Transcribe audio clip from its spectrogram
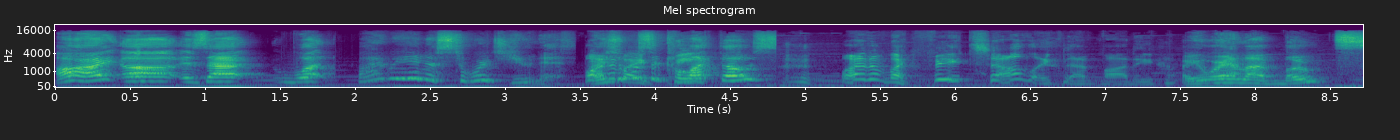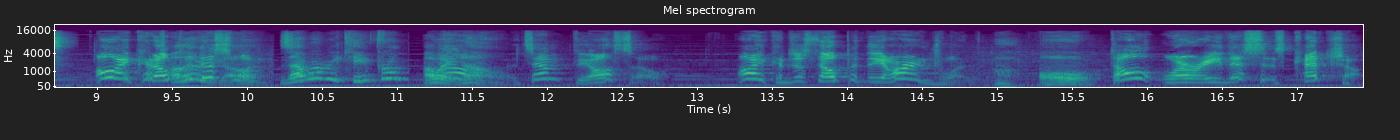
All right, uh, is that what? Why are we in a storage unit? Why are my supposed to feet- collect those? Why do my feet sound like that, Bonnie? Are you wearing like boots? Oh, I can Oh, open we this one. Is that where we came from? Oh wait, no. It's empty also. Oh, I can just open the orange one. Oh. Don't worry, this is ketchup.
